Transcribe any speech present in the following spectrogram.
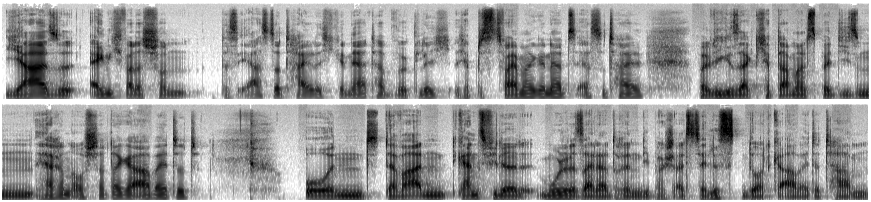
Ja, also eigentlich war das schon das erste Teil, das ich genäht habe, wirklich. Ich habe das zweimal genäht, das erste Teil, weil wie gesagt, ich habe damals bei diesem Herrenausstatter gearbeitet und da waren ganz viele Modedesigner drin, die praktisch als Stylisten dort gearbeitet haben.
